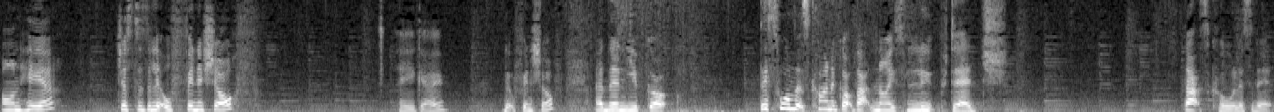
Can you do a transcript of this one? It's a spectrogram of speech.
on here, just as a little finish off. There you go little finish off. And then you've got this one that's kind of got that nice looped edge. That's cool, isn't it?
